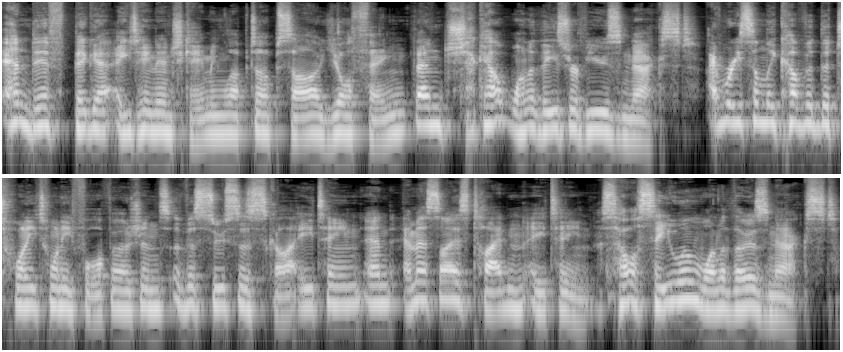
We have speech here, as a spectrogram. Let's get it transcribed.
And if bigger 18 inch gaming laptops are your thing, then check out one of these reviews next. I recently covered the 2024 versions of Asus's Scar 18 and MSI's Titan 18, so I'll see you in one of those next.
